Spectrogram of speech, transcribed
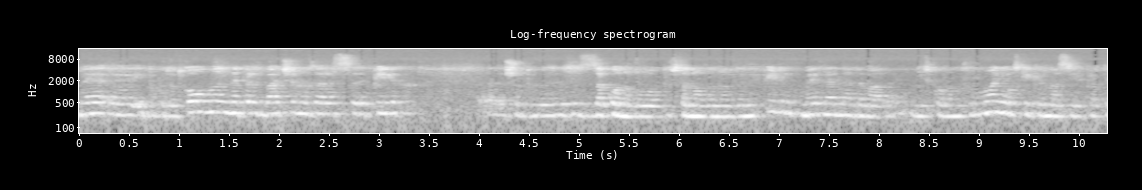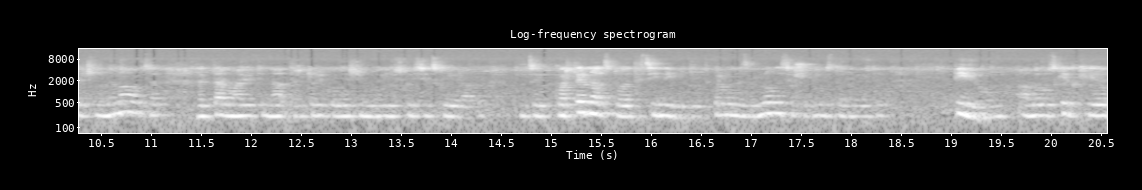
Ми е, і по податковому не передбачено зараз е, пільг, е, щоб з закону було встановлено них пільг. Ми не надавали військовому формуванню, оскільки в нас їх практично немає. Це гектар мають на території колишньої Могилівської сільської ради. Це квартирно-експлуатаційний відділ. Тепер вони звернулися, щоб їм встановити пільгу. Але оскільки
